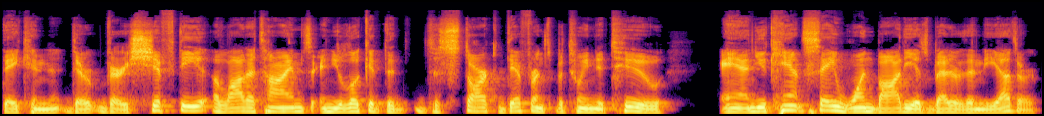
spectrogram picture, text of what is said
They can, they're very shifty a lot of times. And you look at the, the stark difference between the two and you can't say one body is better than the other.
